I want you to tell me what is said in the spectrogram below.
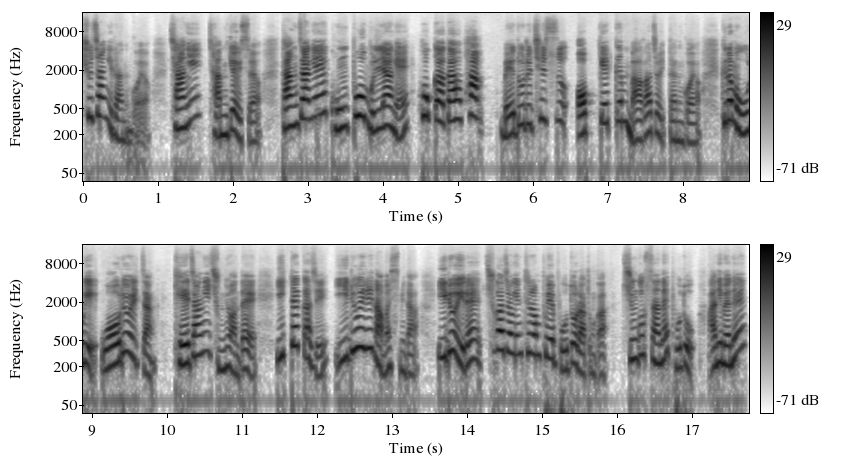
휴장이라는 거예요. 장이 잠겨 있어요. 당장의 공포 물량에 호가가 확 매도를 칠 수 없게끔 막아져 있다는 거예요. 그러면 우리 월요일장 개장이 중요한데 이때까지 일요일이 남아 있습니다. 일요일에 추가적인 트럼프의 보도라든가 중국산의 보도 아니면은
